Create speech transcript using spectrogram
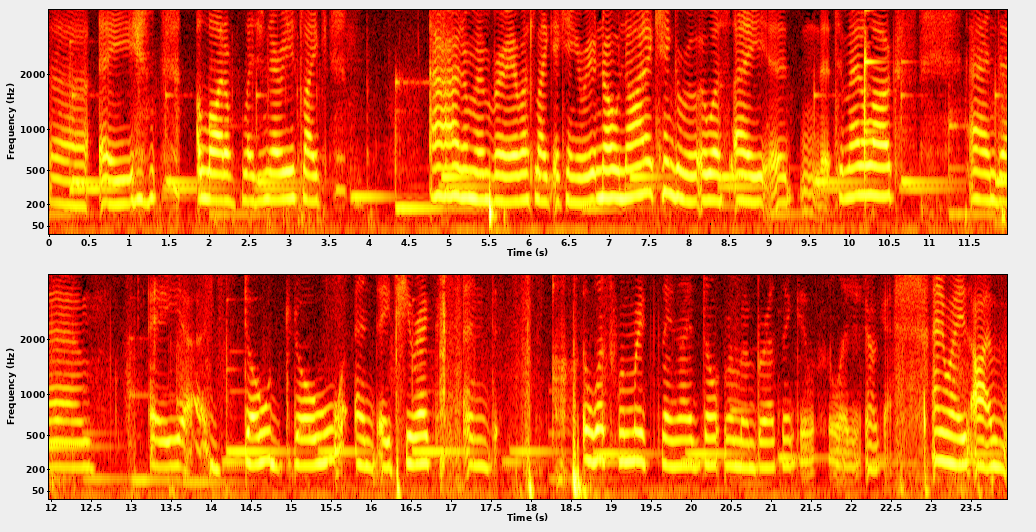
uh, a a lot of legendaries like I remember. It was like a kangaroo. No, not a kangaroo. It was a, a tomato lux and um, a uh, dodo and a T Rex and it was one more thing I don't remember. I think it was a legend. Okay. Anyways, I've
